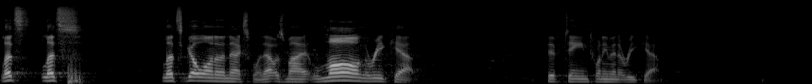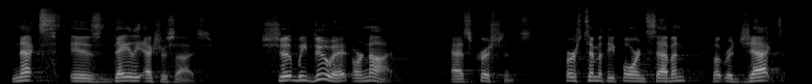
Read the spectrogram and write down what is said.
let's let's let's go on to the next one. That was my long recap. 15, 20 minute recap. Next is daily exercise. Should we do it or not as Christians? 1 Timothy 4 and 7, but reject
